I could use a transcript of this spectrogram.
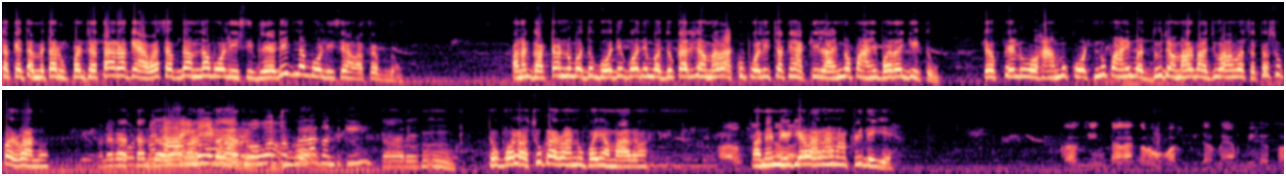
તો કે તમે તાર ઉપર જતા રહો કે આવા શબ્દ અમને બોલીશી. લેડીઝ ને બોલીશે આવા શબ્દો. અને ગટરનું બધું ગોદી ગોદી બધું કરી અમારે આખું પોલીસ ચોકી આખી લાઈનમાં પાણી ભરાઈ ગયું હતું. તો પેલું હામું કોટનું પાણી બધું જ અમારી બાજુ આવે છે. તો શું કરવાનું? અને રસ્તા જવાનું તારે. તો બોલો શું કરવાનું ભાઈ અમારે? અમે મીડિયાવાળામાં આપી દઈએ. ચિંતા ના કરો હોસ્પિટલમાં એમબી લો તો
